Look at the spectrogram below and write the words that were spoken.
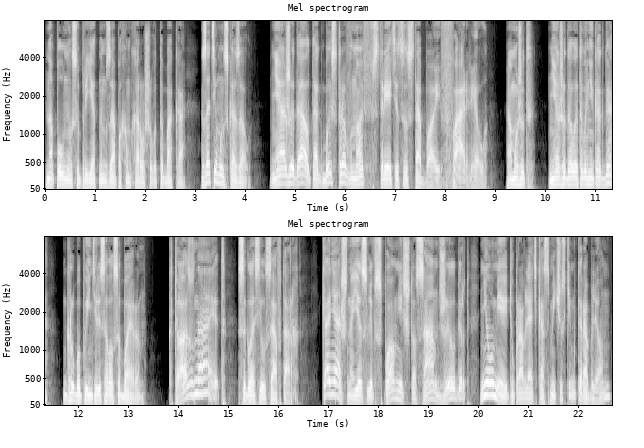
наполнился приятным запахом хорошего табака. Затем он сказал, «Не ожидал так быстро вновь встретиться с тобой, Фаррелл». «А может, не ожидал этого никогда?» — грубо поинтересовался Байрон. «Кто знает», — согласился Автарх. Конечно, если вспомнить, что сам Джилберт не умеет управлять космическим кораблем,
